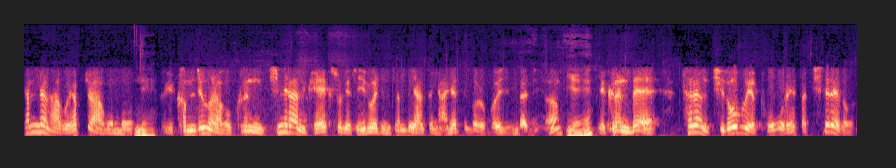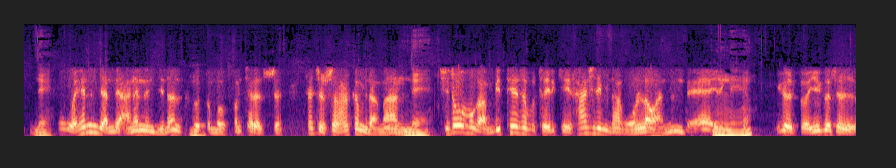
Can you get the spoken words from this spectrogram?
협력하고 협조하고 뭐 네. 그렇게 검증을 하고 그런 치밀한 계획 속에서 이루어진 선대 활동이 아니었던 걸로 보여집니다 지금. 예. 예, 그런데 설령 지도부에 보고를 했다 치더라도 네. 보고했는지 안, 안 했는지는 그것도 뭐 검찰에 수사, 실제 수사를 할 겁니다만 네. 지도부가 밑에서부터 이렇게 사실입니다 하고 올라왔는데 네. 이걸 또 이것을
